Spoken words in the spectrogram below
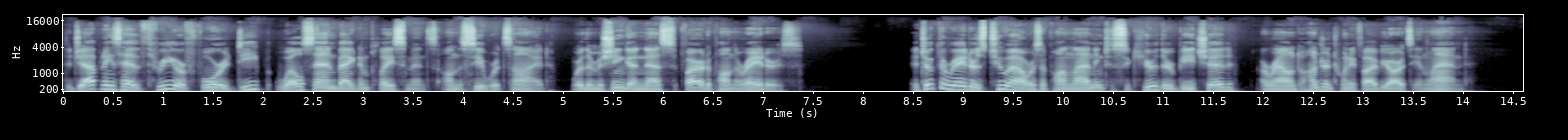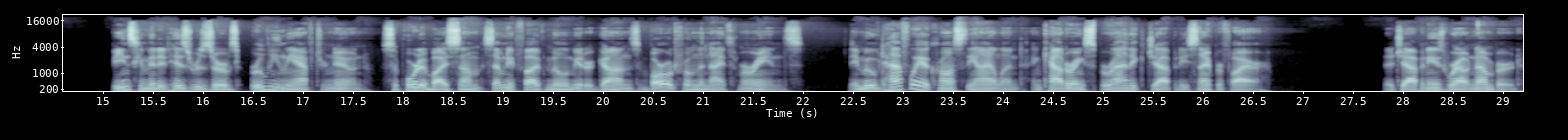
The Japanese had three or four deep, well sandbagged emplacements on the seaward side, where their machine gun nests fired upon the raiders. It took the raiders two hours upon landing to secure their beachhead around 125 yards inland. Beans committed his reserves early in the afternoon, supported by some 75mm guns borrowed from the 9th Marines. They moved halfway across the island, encountering sporadic Japanese sniper fire. The Japanese were outnumbered.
